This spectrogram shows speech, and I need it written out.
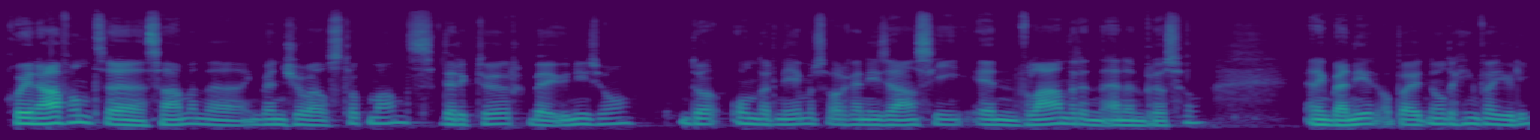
Goedenavond uh, samen, uh, ik ben Joël Stokmans, directeur bij Unizo, de ondernemersorganisatie in Vlaanderen en in Brussel. En ik ben hier op uitnodiging van jullie.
